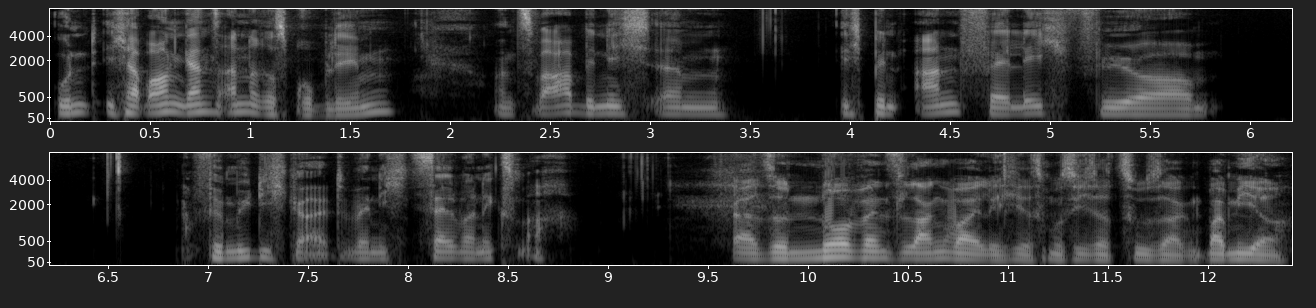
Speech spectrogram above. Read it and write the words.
Und ich habe auch ein ganz anderes Problem. Und zwar bin ich, ähm, ich bin anfällig für, für Müdigkeit, wenn ich selber nichts mache. Also nur wenn es langweilig ist, muss ich dazu sagen. Bei mir.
